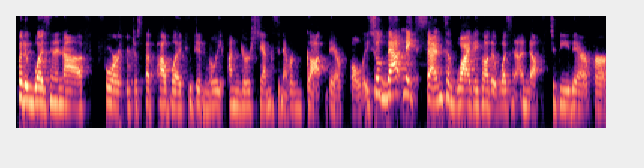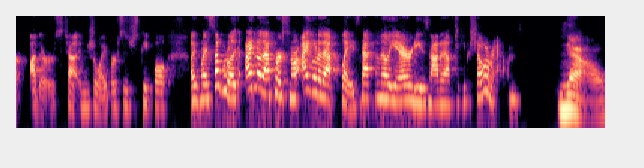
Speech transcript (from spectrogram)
but it wasn't enough for just the public who didn't really understand because they never got there fully. So that makes sense of why they thought it wasn't enough to be there for others to enjoy versus just people like myself who are like i know that person or i go to that place. That familiarity is not enough to keep a show around. No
